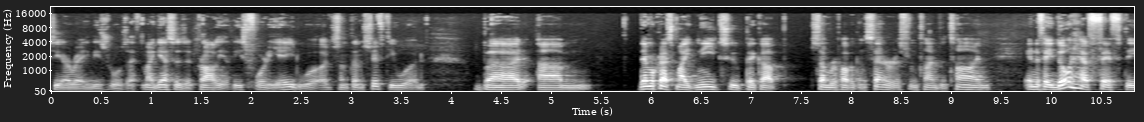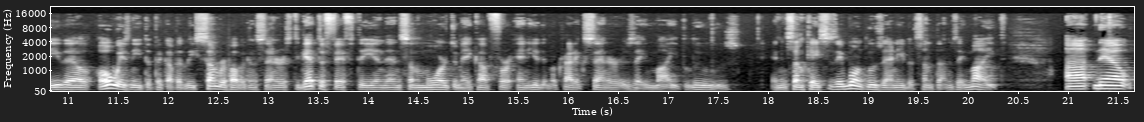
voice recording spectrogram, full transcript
CRA in these rules. My guess is that probably at least 48 would, sometimes 50 would. But um, Democrats might need to pick up some Republican senators from time to time. And if they don't have 50, they'll always need to pick up at least some Republican senators to get to 50, and then some more to make up for any Democratic senators they might lose. And in some cases, they won't lose any, but sometimes they might. Uh, now,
